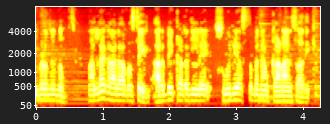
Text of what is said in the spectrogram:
ഇവിടെ നിന്നും നല്ല കാലാവസ്ഥയിൽ അറബിക്കടലിലെ സൂര്യാസ്തമനം കാണാൻ സാധിക്കും.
